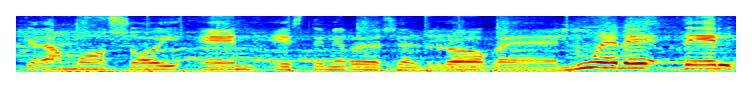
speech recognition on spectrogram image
Últimas fechas que damos hoy en este Mi Rollo es el Rock eh, 9 del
